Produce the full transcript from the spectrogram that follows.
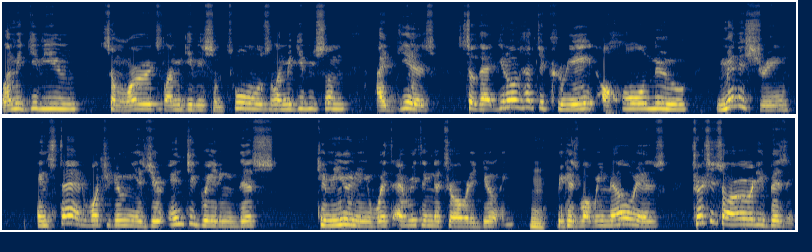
Let me give you some words, let me give you some tools, let me give you some ideas so that you don't have to create a whole new ministry. Instead, what you're doing is you're integrating this community with everything that you're already doing. Hmm. Because what we know is churches are already busy.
